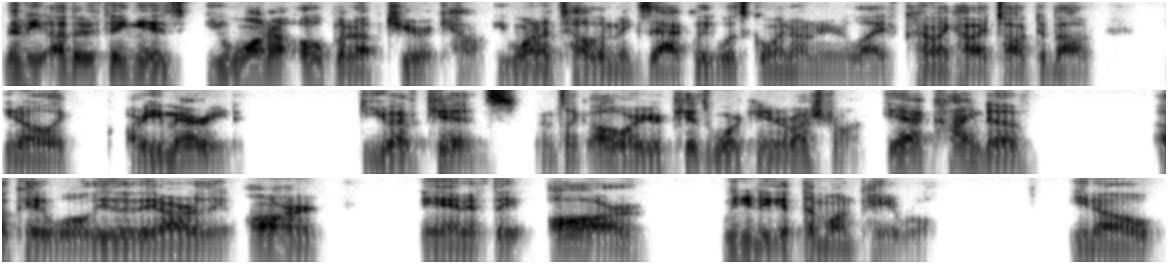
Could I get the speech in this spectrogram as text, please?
Then the other thing is you want to open up to your account. You want to tell them exactly what's going on in your life. Kind of like how I talked about, you know, like, are you married? Do you have kids? And it's like, oh, are your kids working in a restaurant? Yeah, kind of. Okay, well, either they are or they aren't. And if they are, we need to get them on payroll. You know,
